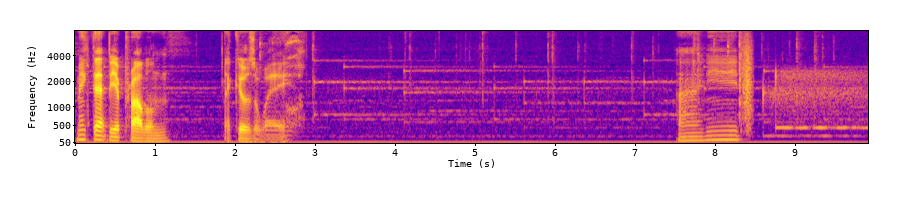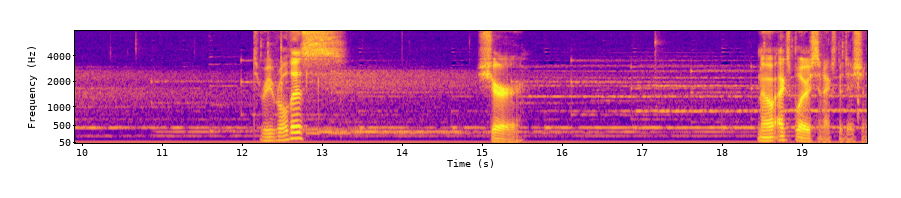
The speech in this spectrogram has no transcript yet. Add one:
Make that be a problem that goes away. I need to re-roll this. Sure. No exploration expedition.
